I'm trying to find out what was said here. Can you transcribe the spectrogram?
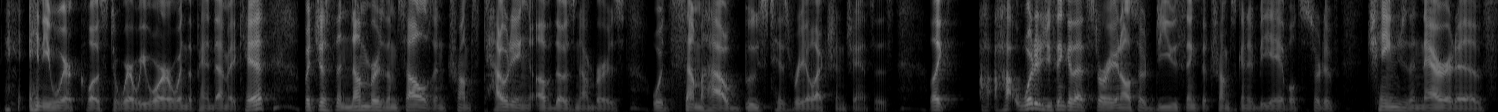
anywhere close to where we were when the pandemic hit. But just the numbers themselves and Trump's touting of those numbers would somehow boost his reelection chances. Like, how, what did you think of that story? And also, do you think that Trump's going to be able to sort of change the narrative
